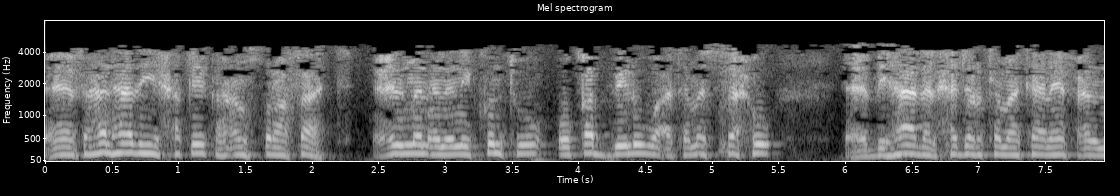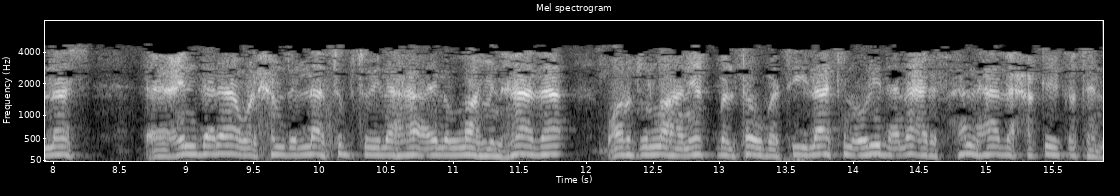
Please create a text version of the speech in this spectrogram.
آه، فهل هذه حقيقة أم خرافات؟ علما أنني كنت أقبل وأتمسح آه، بهذا الحجر كما كان يفعل الناس آه، عندنا والحمد لله تبت إلى الله من هذا وأرجو الله أن يقبل توبتي لكن أريد أن أعرف هل هذا حقيقة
